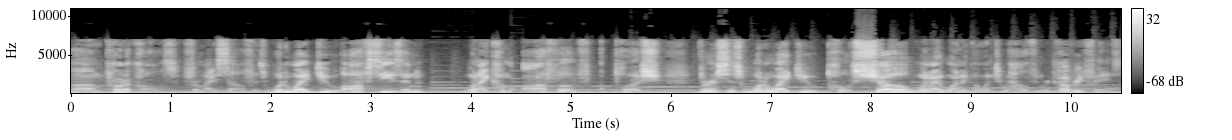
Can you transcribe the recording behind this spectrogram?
um, protocols for myself. Is what do I do off season when I come off of a push versus what do I do post show when I want to go into a health and recovery phase.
